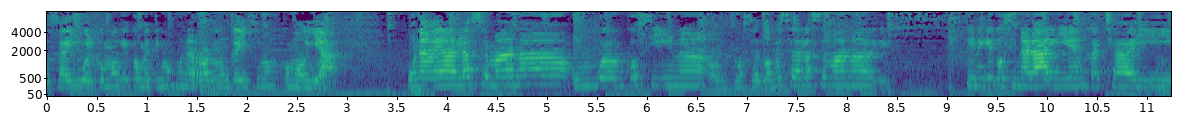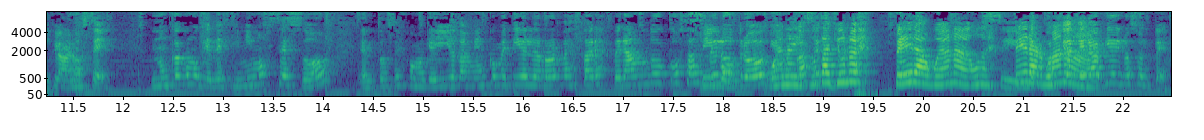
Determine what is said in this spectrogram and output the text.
Entonces ahí igual como que cometimos un error, nunca dijimos como ya, una vez a la semana un huevo en cocina, o no sé, dos veces a la semana tiene que cocinar a alguien, ¿cachai? Y Claro. no sé. Nunca como que definimos eso, entonces como que ahí yo también cometí el error de estar esperando cosas del po. otro. que Bueno, y se puta que uno espera, weona, uno Sí, espera, después fui a terapia y lo solté.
